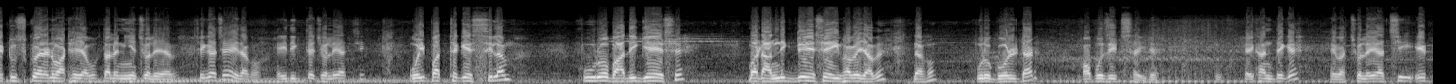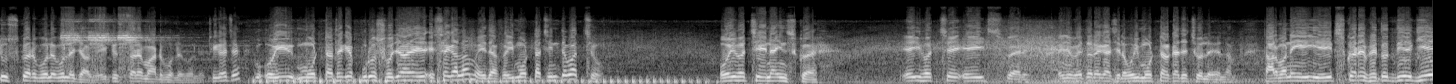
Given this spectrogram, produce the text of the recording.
এ টু স্কোয়ারের মাঠে যাব, তাহলে নিয়ে চলে যাবে। ঠিক আছে? এই দেখো, এই দিক থেকে চলে যাচ্ছি। ওই পার থেকে এসছিলাম, পুরো বাদিকে এসে বা ডান দিক দিয়ে এসে এইভাবে যাবে। দেখো, পুরো গোলটার অপোজিট সাইডে এখান থেকে এবার চলে যাচ্ছি এ টু স্কোয়ার বলে বলে যাবে এ টু স্কোয়ারে মাঠ বলে বলে, ঠিক আছে? ওই মোড়টা থেকে পুরো সোজা এসে গেলাম, এই দেখো, এই মোড়টা চিনতে পারছ? ওই হচ্ছে এ নাইন স্কোয়ার এই হচ্ছে এইট স্কোয়ার এই যে ভেতরে গেছিল, ওই মোড়টার কাছে চলে এলাম। তার মানে এই এইট স্কোয়ারের ভেতর দিয়ে গিয়ে,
